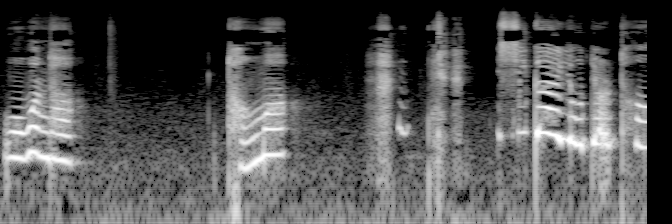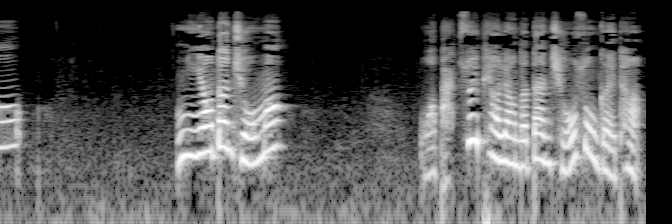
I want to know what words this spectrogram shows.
我问他：“疼吗？”“膝盖有点疼。”“你要蛋球吗？”我把最漂亮的蛋球送给他，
